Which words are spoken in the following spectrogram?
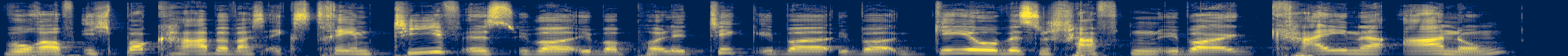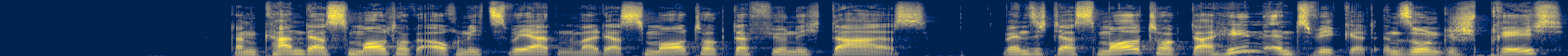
worauf ich Bock habe, was extrem tief ist, über, über Politik, über, über Geowissenschaften, über keine Ahnung, dann kann der Smalltalk auch nichts werden, weil der Smalltalk dafür nicht da ist wenn sich der Smalltalk dahin entwickelt in so ein Gespräch,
